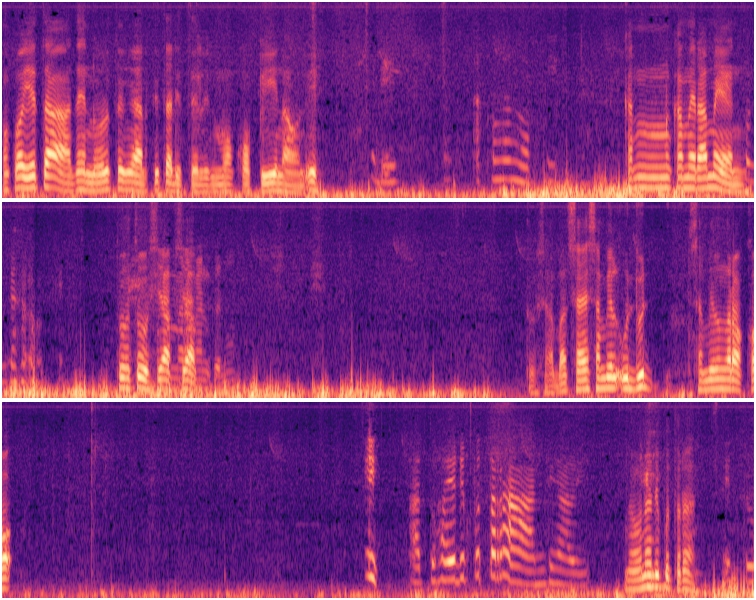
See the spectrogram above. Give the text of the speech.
Moko iya ta, teh Nur teu ngarti tadi telin mau kopi naon. Ih, Jadi aku nggak ngopi. kan kameramen. Nggak. Tuh tuh siap siap. Kameramen kena. Tuh sahabat saya sambil udut, sambil ngerokok. Ih, atuh hayo diputeran tingali. Naona di puteran. Itu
